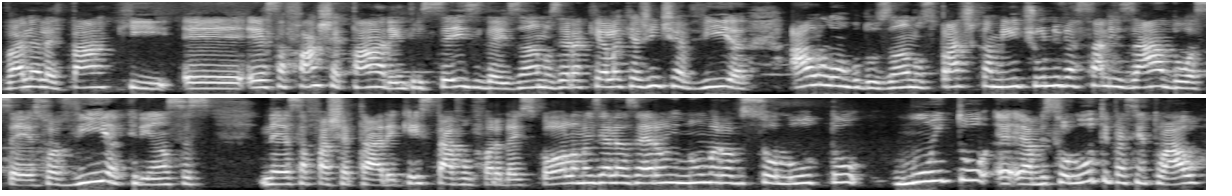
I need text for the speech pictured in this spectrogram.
Vale alertar que é, essa faixa etária entre 6 e 10 anos era aquela que a gente havia, ao longo dos anos, praticamente universalizado o acesso. Havia crianças nessa faixa etária que estavam fora da escola, mas elas eram em número absoluto muito é, é, absoluto e percentual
